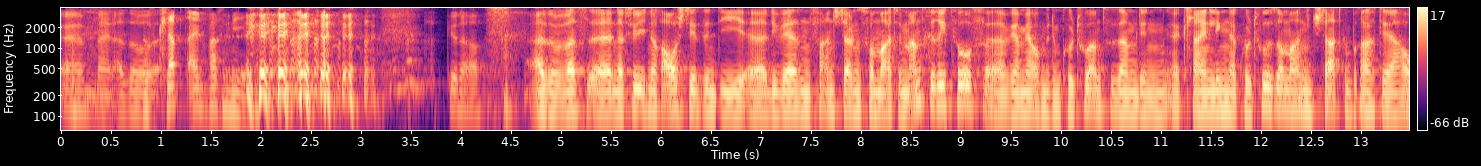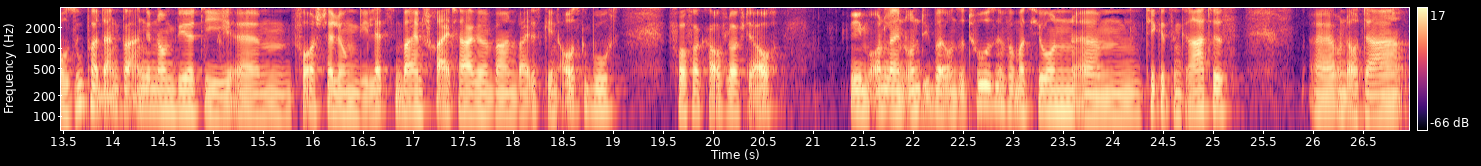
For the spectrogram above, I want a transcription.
ähm, nein, also. Das klappt einfach nie. Genau. Also was äh, natürlich noch aussteht, sind die äh, diversen Veranstaltungsformate im Amtsgerichtshof. Äh, wir haben ja auch mit dem Kulturamt zusammen den äh, kleinen Lingner Kultursommer an den Start gebracht, der auch super dankbar angenommen wird. Die ähm, Vorstellungen, die letzten beiden Freitage waren weitestgehend ausgebucht. Vorverkauf läuft ja auch eben online und über unsere Tourusinformationen. Ähm, Tickets sind gratis. Äh, und auch da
